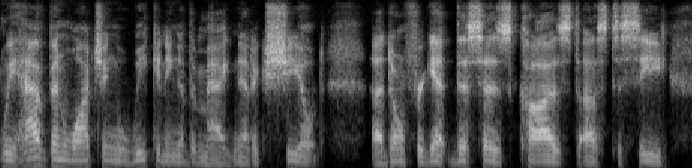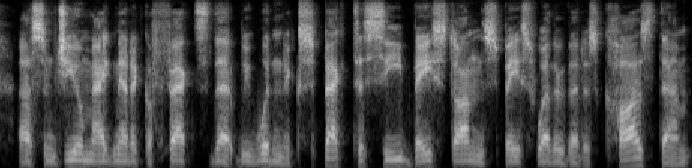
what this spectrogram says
we have been watching a weakening of the magnetic shield. Uh, don't forget, this has caused us to see uh, some geomagnetic effects that we wouldn't expect to see based on the space weather that has caused them.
